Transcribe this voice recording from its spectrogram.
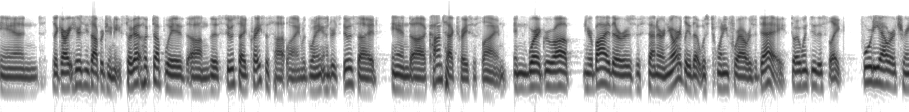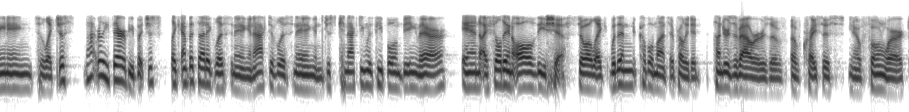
and it's like, all right, here's these opportunities. So I got hooked up with um, the suicide crisis hotline with 1 800 suicide and uh, contact crisis line. And where I grew up nearby, there was this center in Yardley that was 24 hours a day. So I went through this like 40 hour training to like just not really therapy, but just like empathetic listening and active listening and just connecting with people and being there and I filled in all of these shifts. So like within a couple of months, I probably did hundreds of hours of of crisis, you know, phone work,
